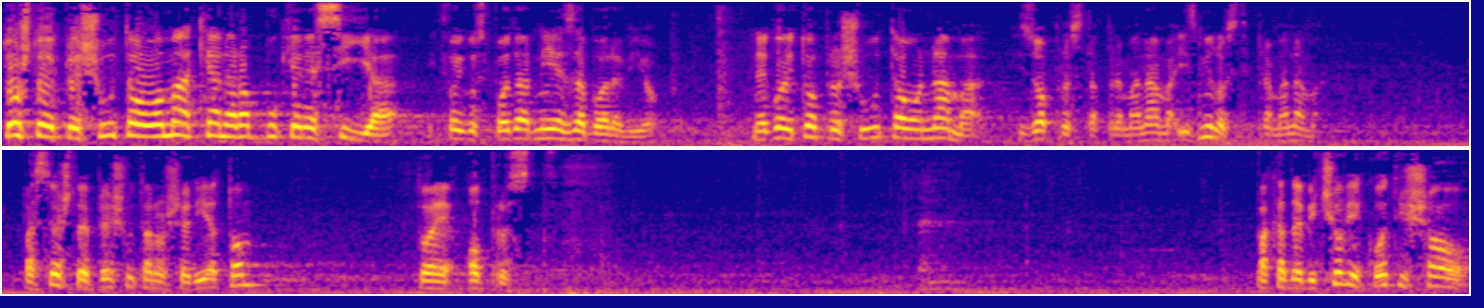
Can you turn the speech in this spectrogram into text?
To što je prešutao oma kjana rabbu kenesija i tvoj gospodar nije zaboravio, nego je to prešutao nama, iz oprosta prema nama, iz milosti prema nama. Pa sve što je prešutano šerijatom, to je oprost. Pa kada bi čovjek otišao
